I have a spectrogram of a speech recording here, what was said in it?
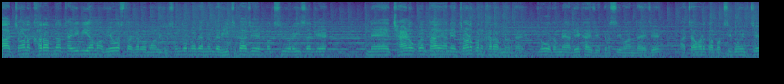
આ ચણ ખરાબ ન થાય એવી આમાં વ્યવસ્થા કરવામાં આવી છે. સુંદર મજાની અંદર હિંચકા છે, પક્ષીઓ રહી શકે ને છાંયડો પણ થાય અને ચણ પણ ખરાબ ન થાય. જો તમને આ દેખાય છે, દ્રશ્યમાન થાય છે. આ ચાવડકા પક્ષી પોઈન્ટ છે.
